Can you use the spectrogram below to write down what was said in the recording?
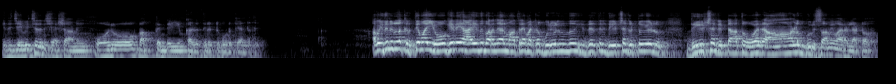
ഇത് ജപിച്ചതിന് ശേഷമാണ് ഓരോ ഭക്തന്റെയും കഴുത്തിലിട്ട് കൊടുക്കേണ്ടത്. അപ്പോൾ ഇതിനുള്ള കൃത്യമായ യോഗ്യതയായെന്ന് പറഞ്ഞാൽ മാത്രമേ മറ്റൊരു ഗുരുവിൽ നിന്ന് ഇദ്ദേഹത്തിന് ദീക്ഷ കിട്ടുകയുള്ളൂ. ദീക്ഷ കിട്ടാത്ത ഒരാളും ഗുരുസ്വാമിമാരല്ല കേട്ടോ.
